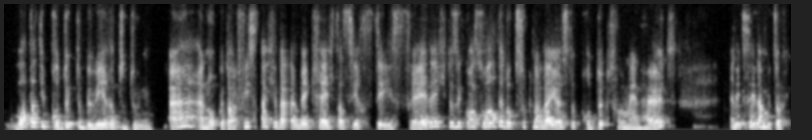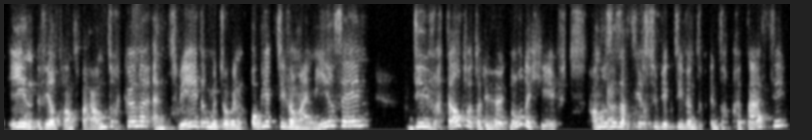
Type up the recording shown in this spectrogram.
wat dat die producten beweren te doen. Hè? En ook het Ja. advies dat je daarbij krijgt, dat is zeer tegenstrijdig. Dus ik was wel altijd op zoek naar dat juiste product voor mijn huid. En ik zei, dat moet toch één, veel transparanter kunnen. En twee, er moet toch een objectieve manier zijn die u vertelt wat dat uw huid nodig heeft. Anders Ja. is dat zeer subjectieve inter- interpretatie.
